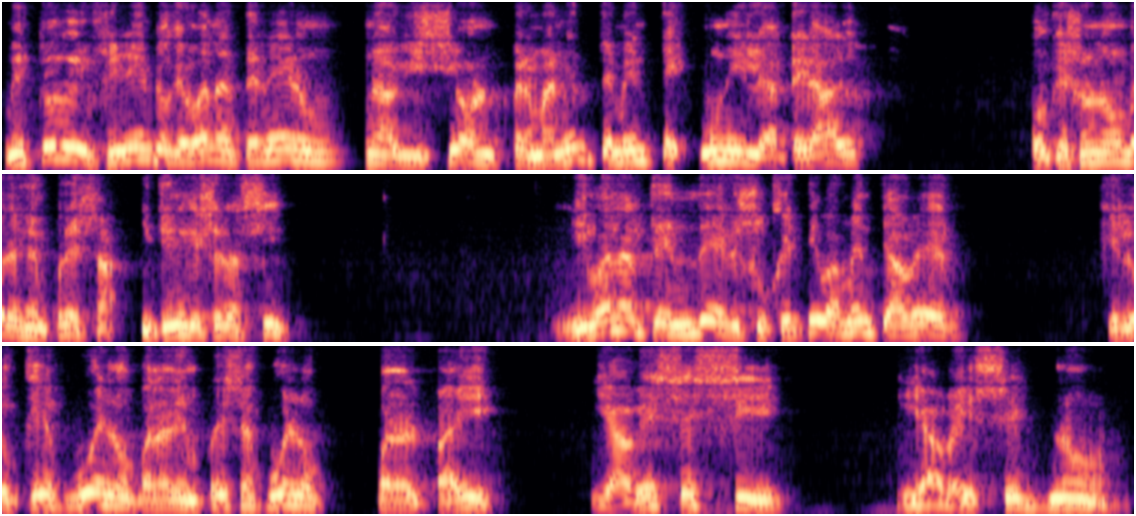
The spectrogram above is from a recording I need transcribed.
Me estoy refiriendo que van a tener una visión permanentemente unilateral porque son hombres de empresa y tiene que ser así. Y van a tender subjetivamente a ver que lo que es bueno para la empresa es bueno para el país. Y a veces sí, y a veces no.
